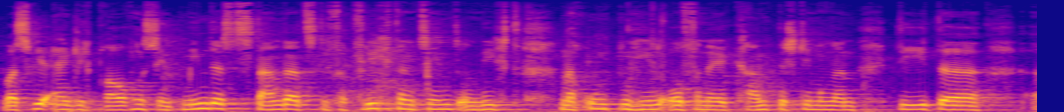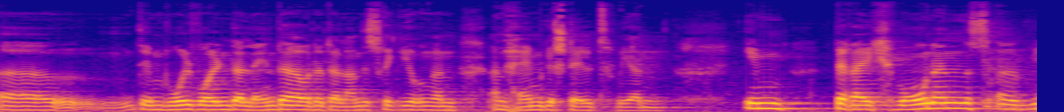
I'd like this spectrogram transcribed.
Was wir eigentlich brauchen, sind Mindeststandards, die verpflichtend sind und nicht nach unten hin offene Kantbestimmungen, die der, äh, dem Wohlwollen der Länder oder der Landesregierungen anheimgestellt werden. Im Bereich Wohnen äh,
